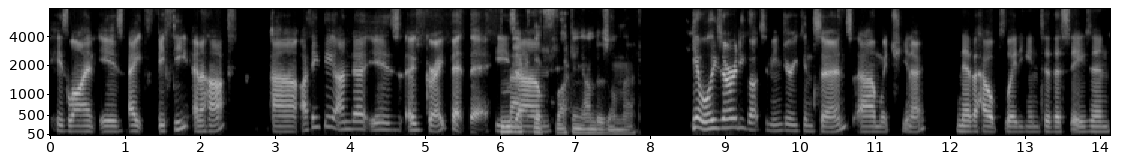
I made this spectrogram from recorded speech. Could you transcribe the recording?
his line is 850 and a half. Uh, I think the under is a great bet there. He's Mac um, the fucking unders on that. yeah, well, he's already got some injury concerns, um, which you know never helps leading into the season.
